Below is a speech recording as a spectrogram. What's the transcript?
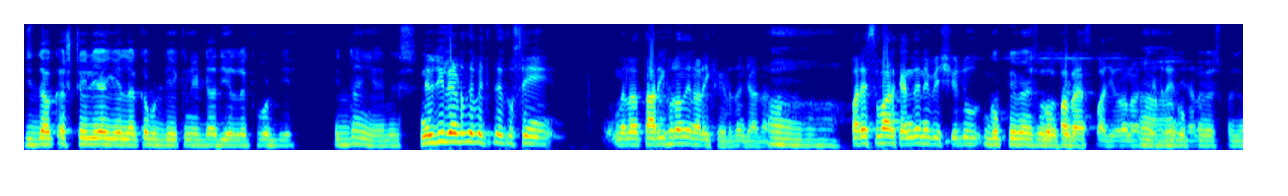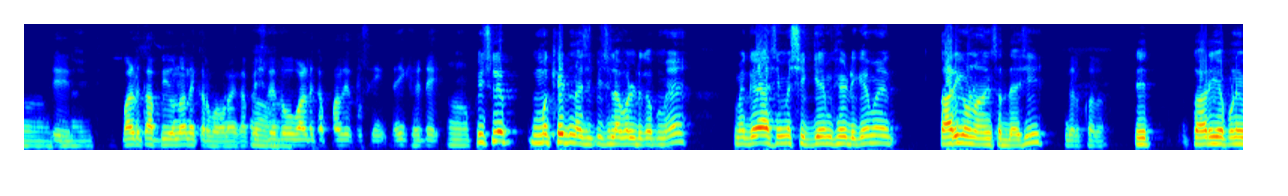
ਜਿੱਦਾਂ ਆਸਟ੍ਰੇਲੀਆ ਦੀ ਅਲੱਗ ਕਬੱਡੀ ਹੈ ਕੈਨੇਡਾ ਦੀ ਅਲੱਗ ਕਬੱਡੀ ਹੈ ਇਦਾਂ ਹੀ ਹੈ ਬਸ। ਨਿਊਜ਼ੀਲੈਂਡ ਦੇ ਵਿੱਚ ਤੇ ਤੁਸੀਂ ਮਤਲਬ ਤਾਰੀਖ ਹੋਰਾਂ ਦੇ ਨਾਲ ਹੀ ਖੇਡਦੇ ਹੋ ਜ਼ਿਆਦਾ। ਹਾਂ ਪਰ ਇਸ ਵਾਰ ਕਹਿੰਦੇ ਨੇ ਵੀ ਸ਼ੀਲੂ ਗੁੱਪੀ ਬੈਂਸ ਗੁੱਪਾ ਉਹਨਾਂ ਨਾਲ ਖੇਡ ਰਹੇ ਨੇ ਗੁੱਪੀ ਬੈਂਸ ਭਾਜੀ ਉਹਨਾਂ ਨਾਲ ਵਰਲਡ ਕੱਪ ਵੀ ਉਹਨਾਂ ਨੇ ਕਰਵਾਉਣਾ ਹੈਗਾ। ਪਿਛਲੇ ਦੋ ਵਰਲਡ ਕੱਪਾਂ ਦੇ ਤੁਸੀਂ ਨਹੀਂ ਖੇਡੇ। ਹਾਂ ਪਿਛਲੇ ਮੈਂ ਖੇਡਣਾ ਸੀ ਪਿਛਲਾ ਵਰਲਡ ਕੱਪ ਮੈਂ। ਮੈਂ ਗਿਆ ਸੀ ਮੈਂ ਸਿੱਗ ਗੇਮ ਖੇਡ ਕੇ ਮੈਂ ਤਾਰੀ ਹੋਣਾ ਨੇ ਸੱਦਿਆ ਸੀ। ਬਿਲਕੁਲ। ਤੇ ਤਾਰੀ ਆਪਣੇ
